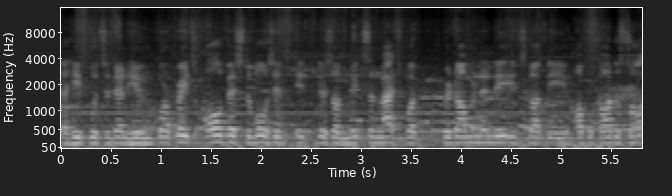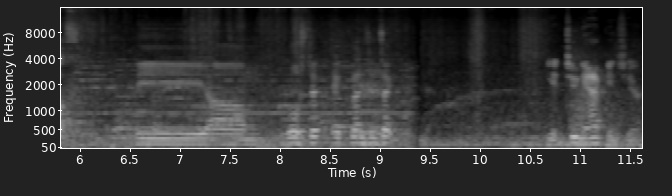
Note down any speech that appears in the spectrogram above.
that he puts in there. And he incorporates all vegetables. It, it, there's a mix and match, but predominantly it's got the avocado sauce, the um, roasted eggplants inside. You get two napkins here.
